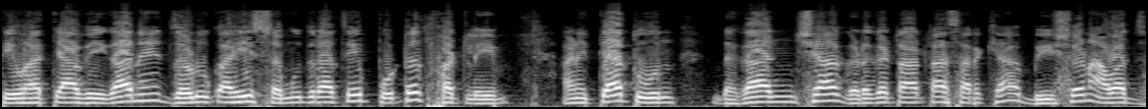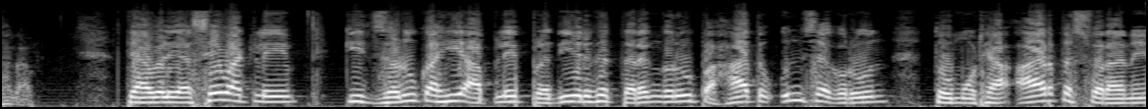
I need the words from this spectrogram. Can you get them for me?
तेव्हा त्या वेगाने जणू काही समुद्राचे पोटच फाटले आणि त्यातून ढगांच्या गडगटाटासारख्या भीषण आवाज झाला. त्यावेळी असे वाटले की जणू काही आपले प्रदीर्घ तरंगरूप हात उंच करून तो मोठ्या आर्त स्वराने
